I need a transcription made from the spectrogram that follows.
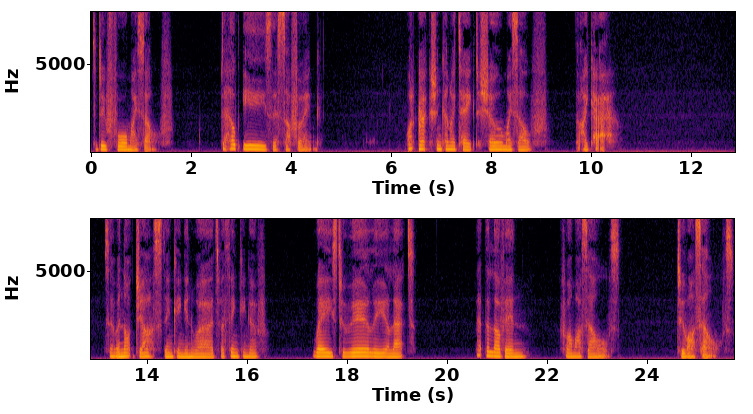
to do for myself, to help ease this suffering? What action can I take to show myself that I care? So we're not just thinking in words, we're thinking of ways to really let let the love in from ourselves to ourselves.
